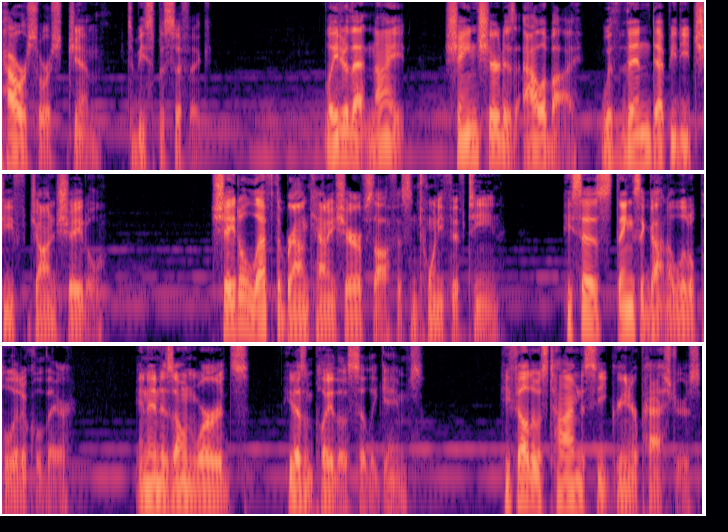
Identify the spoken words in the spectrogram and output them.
Power Source Gym, to be specific. Later that night, Shane shared his alibi with then Deputy Chief John Shadle. Shadle left the Brown County Sheriff's Office in 2015. He says things had gotten a little political there, and in his own words, he doesn't play those silly games. He felt it was time to seek greener pastures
